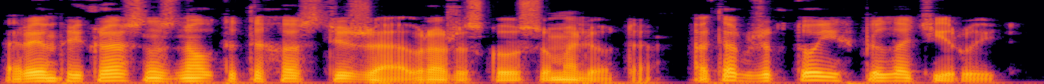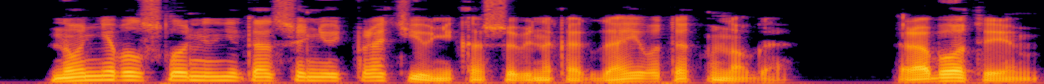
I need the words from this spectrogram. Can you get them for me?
Рэм прекрасно знал ТТХ стрижа вражеского самолета, а также кто их пилотирует. Но он не был склонен недооценивать противника, особенно когда его так много. «Работаем!»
